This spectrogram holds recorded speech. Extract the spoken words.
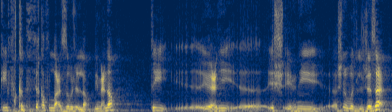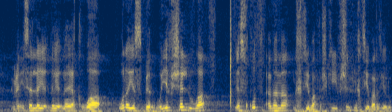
كيفقد الثقة في الله عز وجل بمعنى تي يعني يش يعني شنو هو الجزع؟ بمعنى الإنسان لا لا يقوى ولا يصبر ويفشل ويسقط أمام الاختبار. فاش كيفشل في الاختبار ديالو؟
